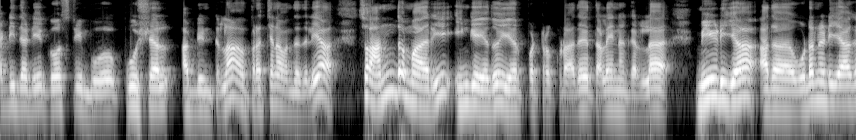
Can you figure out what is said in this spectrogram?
அடிதடி கோஷ்டி பூ- பூஷல் அப்படின்ட்டுலாம் பிரச்சனை வந்தது இல்லையா? ஸோ அந்த மாதிரி இங்கே எதுவும் ஏற்பட்டுறக்கூடாது தலைநகரில். மீடியா அதை உடனடியாக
